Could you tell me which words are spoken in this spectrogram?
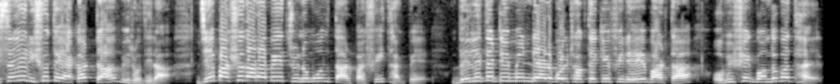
এসআইয়ের ইস্যুতে একাট্টা বিরোধীরা। যে পাশে দাঁড়াবে তৃণমূল, তার পাশেই থাকবে। দিল্লিতে টিম ইন্ডিয়ার বৈঠক থেকে ফিরে বার্তা অভিষেক বন্দ্যোপাধ্যায়ের।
